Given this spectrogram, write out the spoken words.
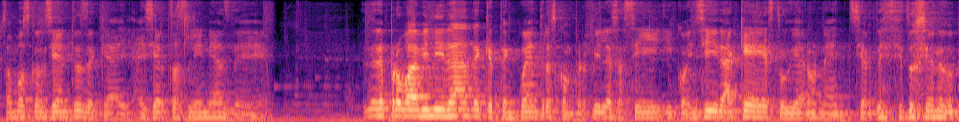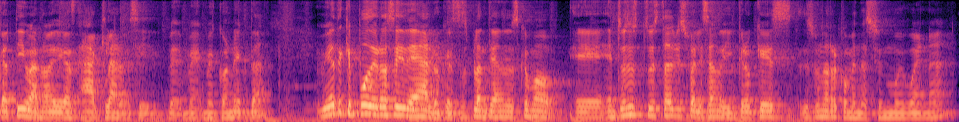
somos conscientes de que hay, ciertas líneas de, probabilidad de que te encuentres con perfiles así y coincida que estudiaron en cierta institución educativa, ¿no? Y digas, ah, claro, sí, me, conecta. Fíjate qué poderosa idea lo que estás planteando. Es como, eh, entonces tú estás visualizando y creo que es, es una recomendación muy buena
